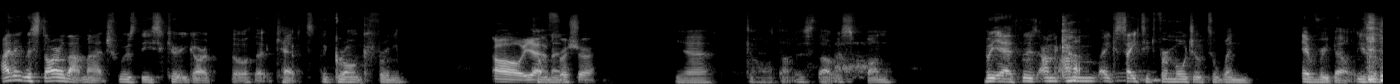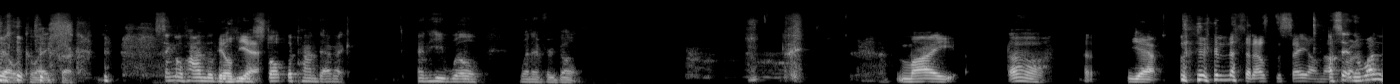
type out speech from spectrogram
I think the star of that match was the security guard, though, that kept the Gronk from. Oh yeah, Coming in. for sure. Yeah, God, that was that was fun. But yeah, there's, I'm I'm excited for Mojo to win every belt. He's a belt collector. Single handedly, He'll- yeah. will stop the pandemic, and he will win every belt. My oh uh, yeah, nothing else to say on that. I'll say the one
